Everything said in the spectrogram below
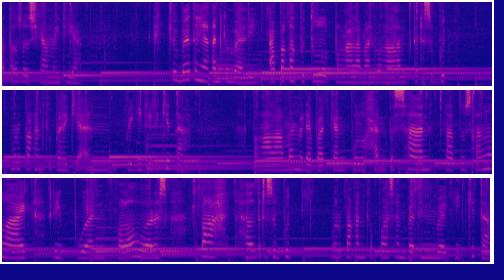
atau sosial media. Coba tanyakan kembali, apakah betul pengalaman-pengalaman tersebut merupakan kebahagiaan bagi diri kita? Pengalaman mendapatkan puluhan pesan, ratusan like, ribuan followers, apakah hal tersebut merupakan kepuasan batin bagi kita?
